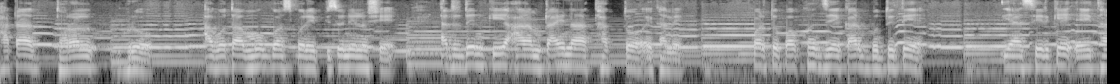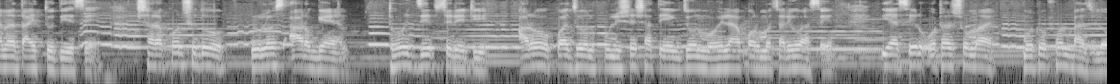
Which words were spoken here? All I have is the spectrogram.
হাঁটা ধরল ঘুরো আগতা মুখ গজ করে পিছু নিল সে। এতদিন কি আরামটাই না থাকতো এখানে? কর্তৃপক্ষ যে কার বুদ্ধিতে ইয়াসিরকে এই থানার দায়িত্ব দিয়েছে। সারাক্ষণ শুধু রুলস আর জ্ঞান। ধর জিপস রেডি আরও কজন পুলিশের সাথে একজন মহিলা কর্মচারীও আছে। ইয়াসির ওঠার সময় মুঠোফোন বাজলো।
